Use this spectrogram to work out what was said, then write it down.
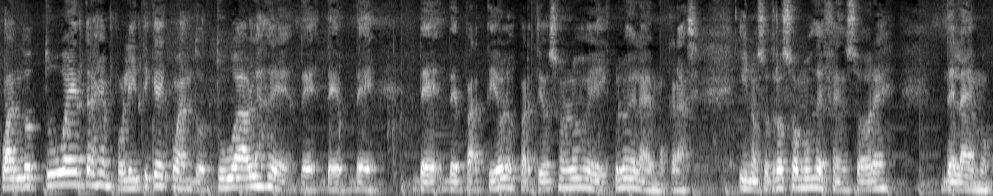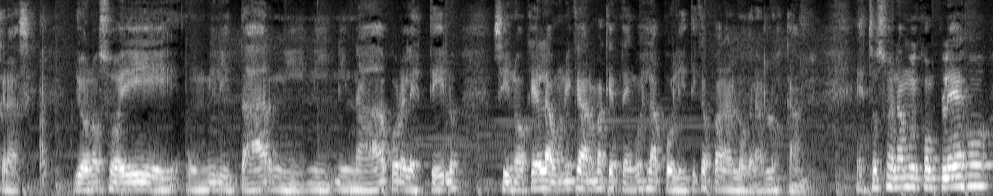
cuando tú entras en política y cuando tú hablas de, de, partidos, los partidos son los vehículos de la democracia. Y nosotros somos defensores de la democracia. Yo no soy un militar ni, ni, ni nada por el estilo, sino que la única arma que tengo es la política para lograr los cambios. Esto suena muy complejo,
